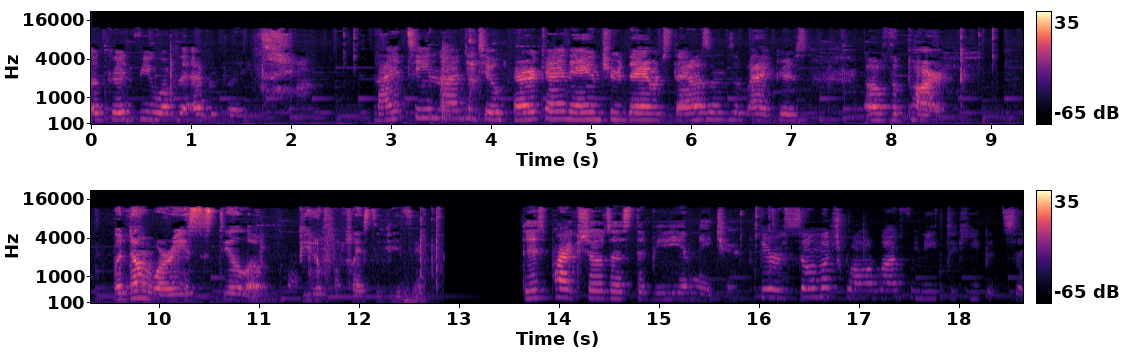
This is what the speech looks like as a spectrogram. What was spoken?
a good view of the Everglades. 1992, Hurricane Andrew damaged thousands of acres of the park. But don't worry, it's still a beautiful place to visit. This park shows us the beauty of nature. There is so much wildlife, we need to keep it safe.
